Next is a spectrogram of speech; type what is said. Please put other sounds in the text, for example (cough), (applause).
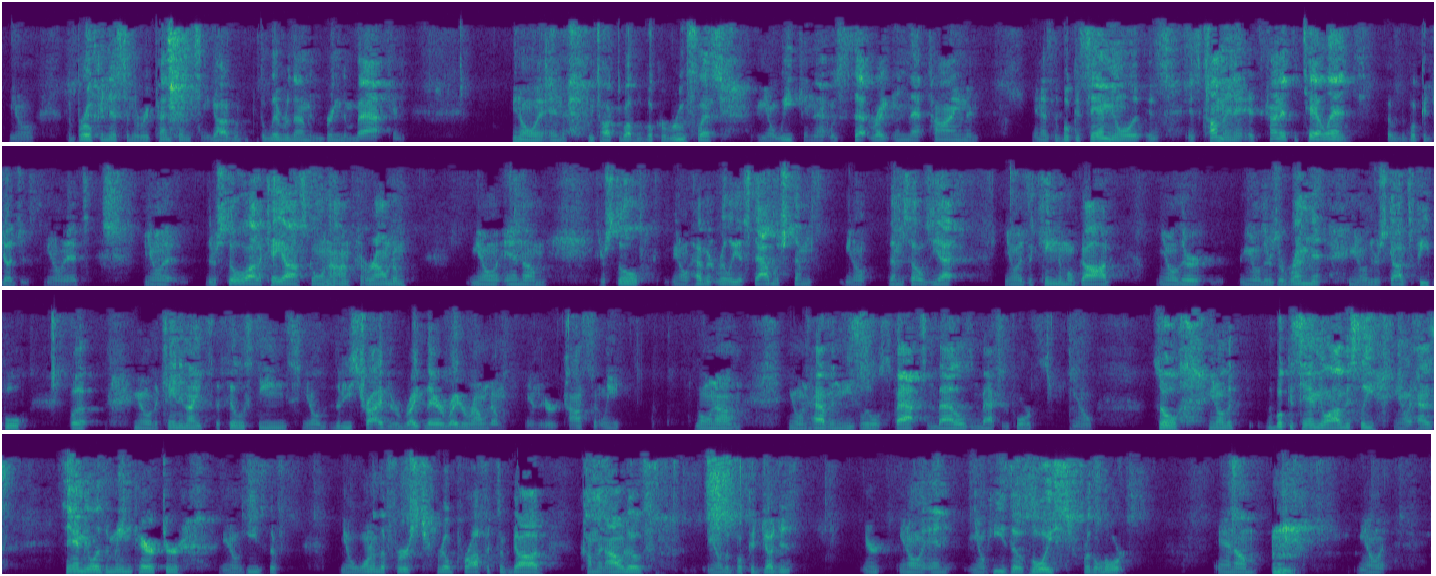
you know, the brokenness and the repentance and God would deliver them and bring them back. And, you know, and we talked about the book of Ruth last, you know, week and that was set right in that time. And, and as the book of Samuel is, is coming, it's kind of at the tail end of the book of Judges. You know, it's, you know, it, there's still a lot of chaos going on (laughs) around them, you know, and, um, they're still, you know, haven't really established them, you know, themselves yet, you know, as the kingdom of God. You know, there, you know, there's a remnant, you know, there's God's people, but, you know, the Canaanites, the Philistines, you know, these tribes are right there, right around them, and they're constantly going on, you know, and having these little spats and battles and back and forth, you know. So, you know, the, the book of Samuel, obviously, you know, it has Samuel is the main character. You know, he's the, you know, one of the first real prophets of God coming out of, you know, the book of Judges. You know, and, you know, he's a voice for the Lord. And, um, (clears throat) you know,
